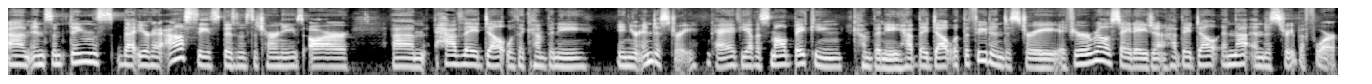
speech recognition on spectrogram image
um, and some things that you're going to ask these business attorneys are: um, Have they dealt with a company in your industry. Okay. If you have a small baking company, have they dealt with the food industry? If you're a real estate agent, have they dealt in that industry before?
